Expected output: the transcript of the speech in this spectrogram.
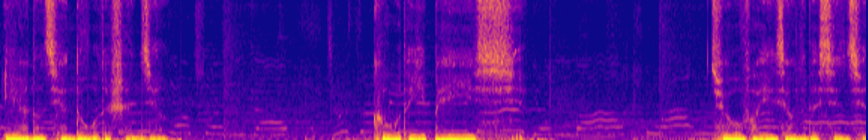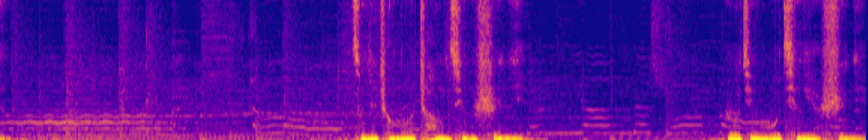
依然能牵动我的神经。的一悲一喜，却无法影响你的心情。曾经承诺长情是你，如今无情也是你。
